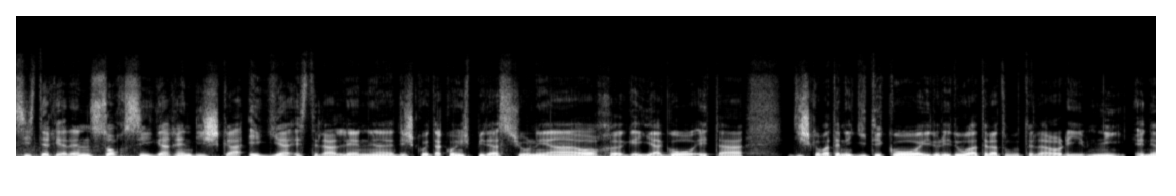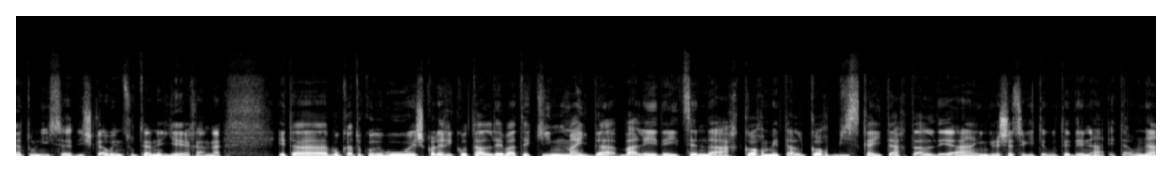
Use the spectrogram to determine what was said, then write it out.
Mazisteriaren zorzi garen diska egia ez dela lehen uh, diskoetako inspirazionea hor uh, gehiago eta diska baten egiteko iduridu ateratu dutela hori ni eneatu niz uh, diska hauen zutean egia erran. Eta bukatuko dugu eskoleriko talde batekin maida bale deitzen da arkor metalkor bizkaitar taldea, inglesez egite dute dena eta una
